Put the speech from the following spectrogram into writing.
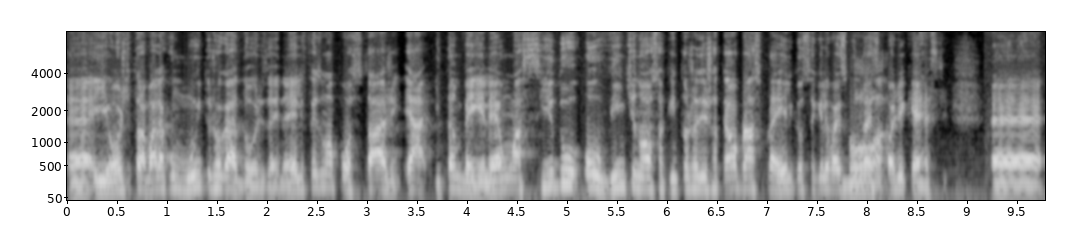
é, e hoje trabalha com muitos jogadores aí, né? Ele fez uma postagem. Ah, e também, ele é um assíduo ouvinte nosso aqui, então já deixo até um abraço para ele, que eu sei que ele vai escutar Boa. esse podcast. É,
